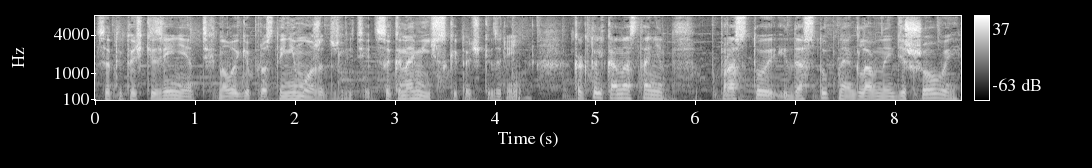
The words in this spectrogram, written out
с этой точки зрения эта технология просто не может взлететь. С экономической точки зрения. Как только она станет простой и доступной, а главное дешевой,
